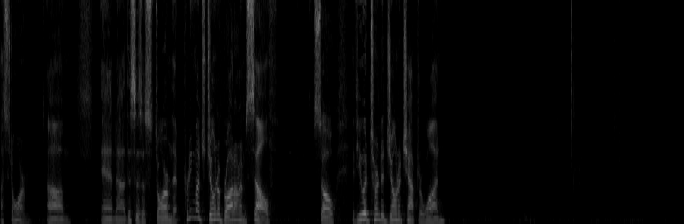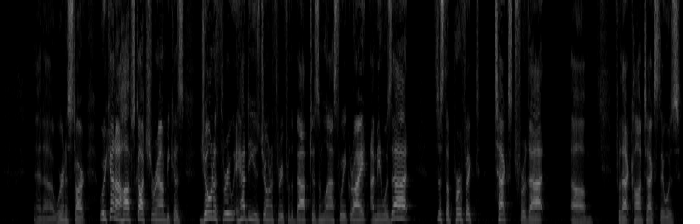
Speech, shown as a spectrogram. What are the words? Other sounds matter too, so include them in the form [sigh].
a storm. Um, and uh, this is a storm that pretty much Jonah brought on himself. So if you would turn to Jonah chapter 1. And uh, we're going to start. We kind of hopscotched around because Jonah 3, we had to use Jonah 3 for the baptism last week, right? I mean, was that just the perfect text for that, um, for that context? It was,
